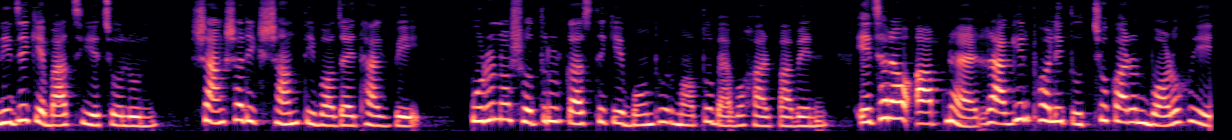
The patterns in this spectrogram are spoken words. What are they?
নিজেকে বাঁচিয়ে চলুন। সাংসারিক শান্তি বজায় থাকবে। পুরনো শত্রুর কাছ থেকে বন্ধুর মতো ব্যবহার পাবেন। এছাড়াও আপনার রাগের ফলে তুচ্ছকরণ বড় হয়ে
